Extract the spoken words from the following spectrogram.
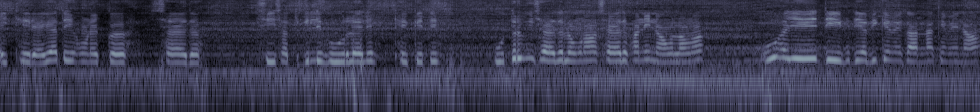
ਇੱਥੇ ਰਹਿ ਗਿਆ ਤੇ ਹੁਣ ਇੱਕ ਸ਼ਾਇਦ 6-7 ਕਿੱਲੇ ਹੋਰ ਲੈ ਲੇ ਠੇਕੇ ਤੇ। ਉਧਰ ਵੀ ਸ਼ਾਇਦ ਲਾਉਣਾ, ਸ਼ਾਇਦ ਖਾਨੀ ਨਾ ਲਾਉਣਾ। ਉਹ ਹਜੇ ਦੇਖਦੇ ਆ ਵੀ ਕਿਵੇਂ ਕਰਨਾ, ਕਿਵੇਂ ਨਾ।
